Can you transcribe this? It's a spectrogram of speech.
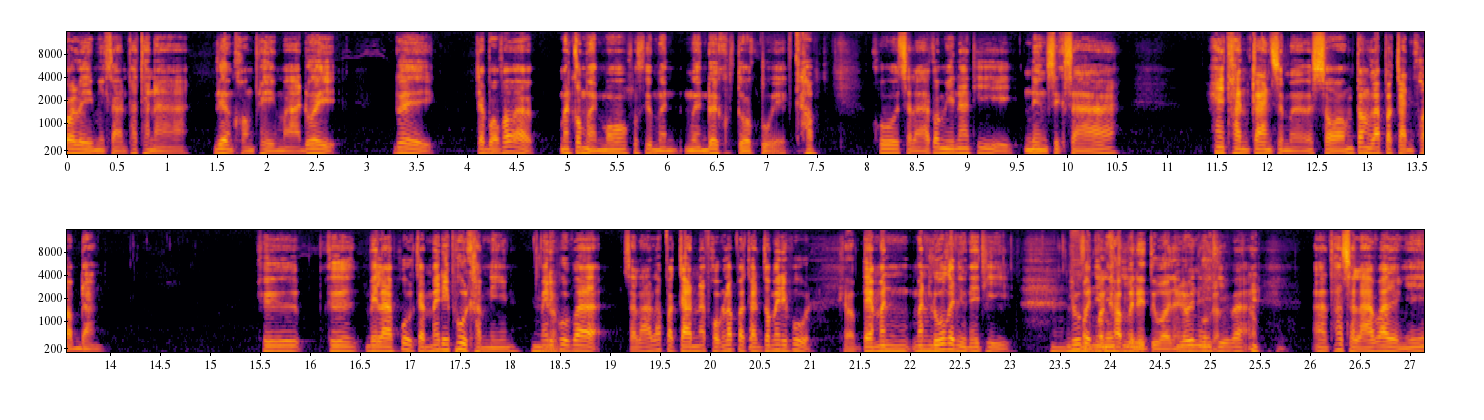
ก็เลยมีการพัฒนาเรื่องของเพลงมาด้วยด้วย จะบอกว่ามันก็เหมือนโมก็คือเหมือนเหมือนด้วยตัวครูเองครับ ครูสลาก็มีหน้าที่หนึ่งศึกษา ให้ทันการเสมอสองต้องรับประกันความดัง คือคือเวลาพูดกันไม่ได้พูดคำนี้นะไม่ได้พูดว่า สลารับประกันนะผมรับประกันก็ไม่ได้พูดครับแต่มันมันรู้กันอยู่ในที รู้กันอยู่ในมันบังคับทีไว้ในตัวนะครับรู้ในพูดกับทีว่าอ่าถ้าสลาว่าอย่างนี้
